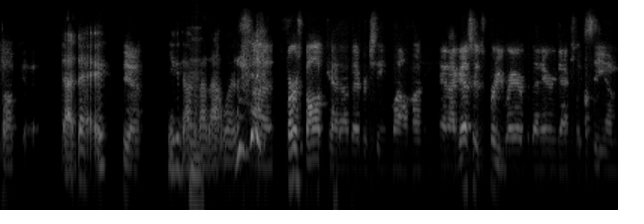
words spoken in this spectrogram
Bobcat. that day. Yeah. You can talk Mm. about that one. uh, first bobcat I've ever seen while hunting, and I guess it's pretty rare for that area to actually see them.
